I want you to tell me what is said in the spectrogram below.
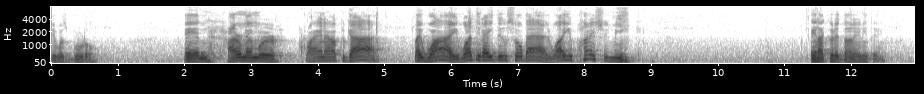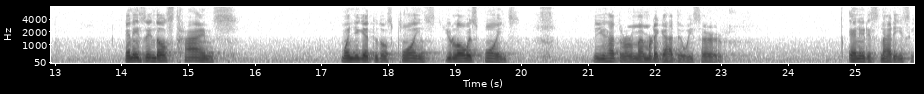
It was brutal. And I remember crying out to God, like, why? What did I do so bad? Why are you punishing me? And I could have done anything. And it's in those times when you get to those points, your lowest points, that you have to remember the God that we serve. And it is not easy.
